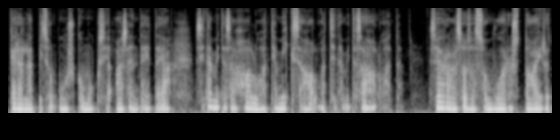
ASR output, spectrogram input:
Käydä läpi sun uskomuksia, asenteita ja sitä, mitä sä haluat ja miksi sä haluat sitä, mitä sä haluat. Seuraavassa osassa on vuorostaidot,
